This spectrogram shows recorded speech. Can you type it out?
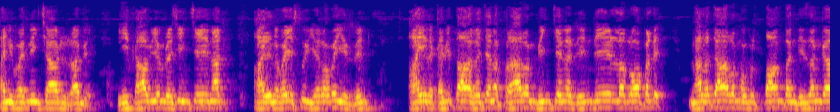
అని వర్ణించాడు రామే ఈ కావ్యం రచించే ఆయన వయస్సు ఇరవై రెండు ఆయన కవితా రచన ప్రారంభించిన రెండేళ్ళ లోపలే నలజారమ్మ వృత్తాంతం నిజంగా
